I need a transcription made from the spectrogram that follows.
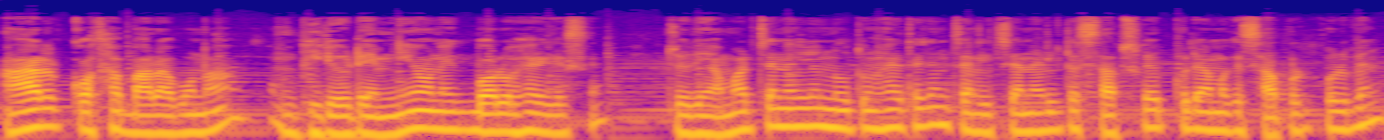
আর কথা বাড়াবো না। ভিডিওটা এমনি অনেক বড় হয়ে গেছে। যদি আমার চ্যানেলে নতুন হয়ে থাকেন চ্যানেল চ্যানেলটা সাবস্ক্রাইব করে আমাকে সাপোর্ট করবেন।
